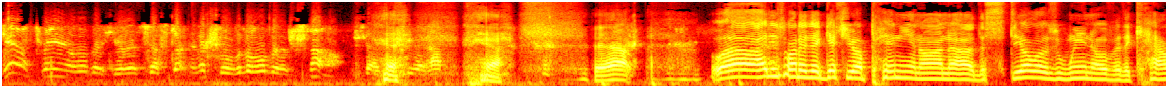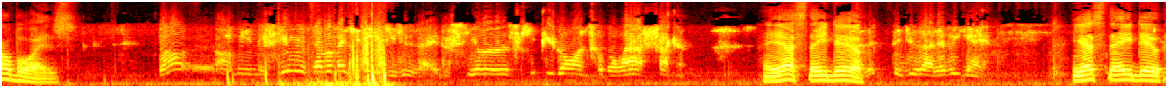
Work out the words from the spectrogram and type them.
Yeah, it's raining a little bit here. It's just starting to mix with a little bit of snow. So we'll see what happens. Yeah. Yeah. Well, I just wanted to get your opinion on uh, the Steelers' win over the Cowboys. Well, I mean, the Steelers never make it easy, do they? The Steelers keep you going till the last second. Yes, they do. They do that every game. Yes, they do.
